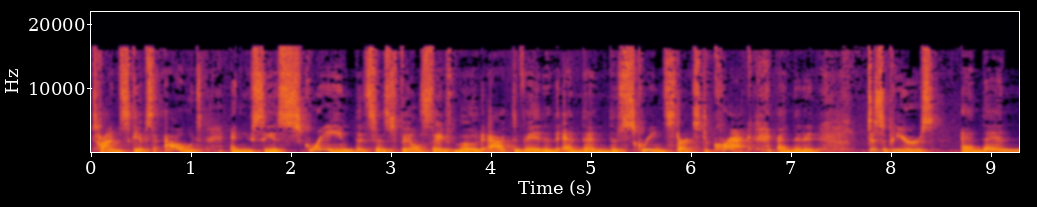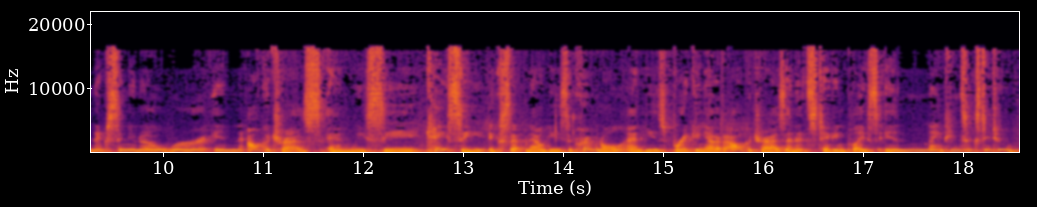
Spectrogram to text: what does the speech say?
time skips out and you see a screen that says failsafe mode activated and then the screen starts to crack and then it disappears and then next thing you know, we're in Alcatraz and we see Casey, except now he's a criminal and he's breaking out of Alcatraz and it's taking place in 1962.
